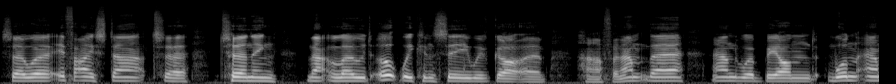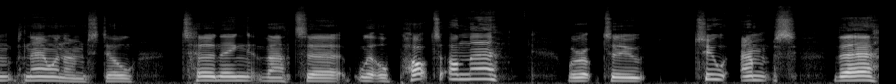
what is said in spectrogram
So uh, if I start uh, turning that load up, we can see we've got um, half an amp there, and we're beyond one amp now, and I'm still turning that uh, little pot on there. We're up to two amps there,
